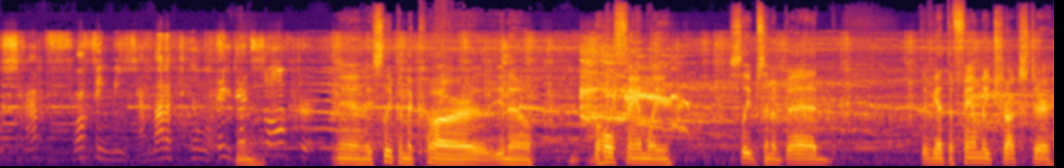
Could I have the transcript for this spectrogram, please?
Stop fluffing me. I'm not a pillow. Then get softer. yeah, they sleep in the car, you know. The whole family sleeps in a bed. They've got the family truckster.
